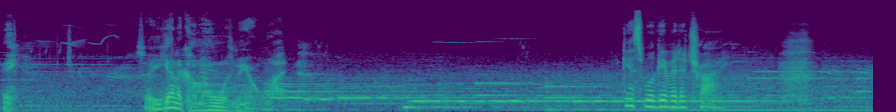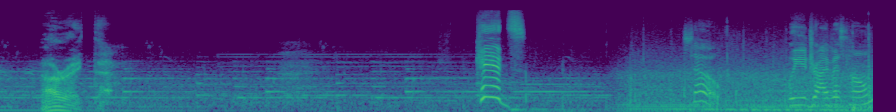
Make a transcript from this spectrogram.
Hey, so you gonna come home with me or what? guess we'll give it a try. All right then. Kids! So, will you drive us home?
